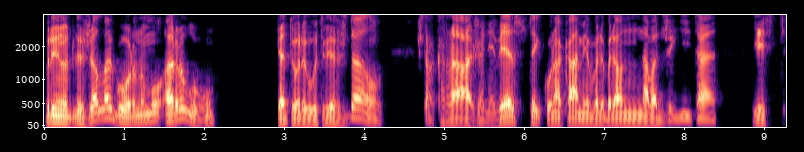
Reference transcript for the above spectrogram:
принадлежала горному орлу, который утверждал, что кража невесты кунаками влюбленного джигита есть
